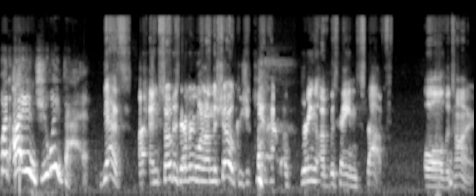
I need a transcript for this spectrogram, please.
but I enjoy that. Yes. Uh, and so does everyone on the show because you can't have a string of the same stuff all the time.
